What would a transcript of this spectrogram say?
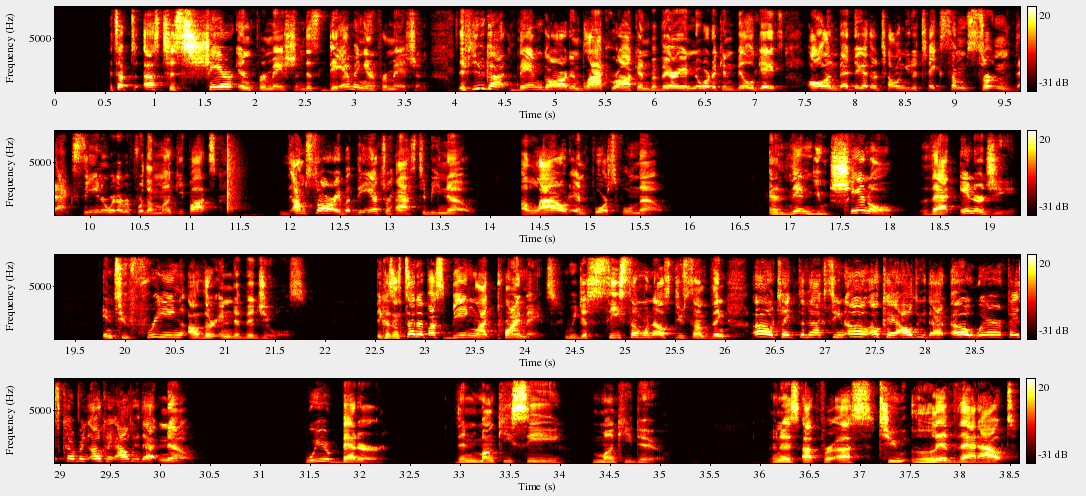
It's up to us to share information, this damning information. If you've got Vanguard and BlackRock and Bavarian Nordic and Bill Gates all in bed together telling you to take some certain vaccine or whatever for the monkeypox, I'm sorry, but the answer has to be no. A loud and forceful no. And then you channel that energy into freeing other individuals. Because instead of us being like primates, we just see someone else do something, oh, take the vaccine, oh, okay, I'll do that, oh, wear a face covering, okay, I'll do that. No. We're better than monkey see, monkey do. And it's up for us to live that out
